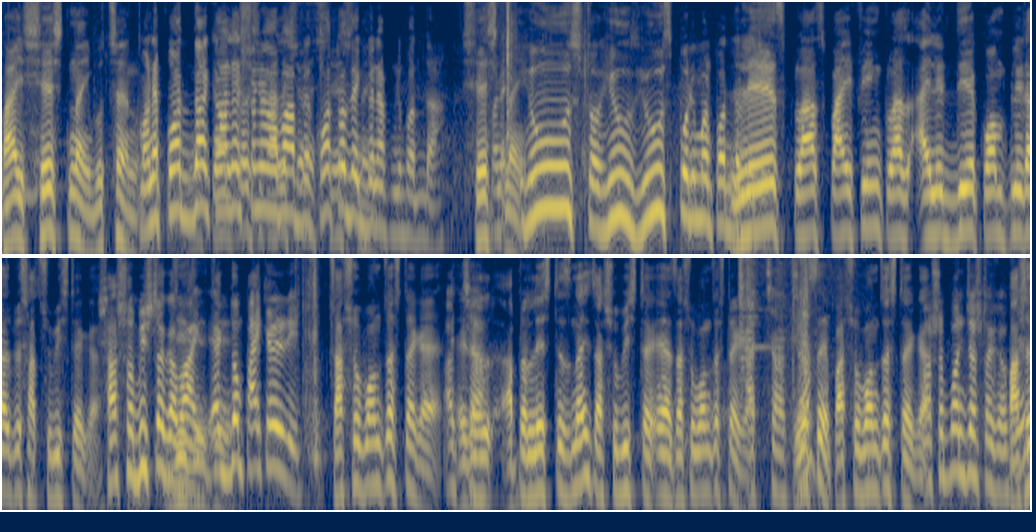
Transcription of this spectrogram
ভাই শেষ নাই বুঝছেন? মানে পদ্মার কালেকশনের অভাব কত দেখবেন আপনি পদ্মা? শেষ মানে নাই। হিউজ স্টক হিউজ হিউজ পরিমাণ Padma lace plus piping plus eyelet দিয়ে কমপ্লিট আসবে সাতশো বিশ টাকা। সাতশো বিশ টাকা ভাই। একদম পাইকারি রেট চারশো পঞ্চাশ টাকা। আচ্ছা। এটা আপনার লেস নাই চারশো বিশ টাকা চারশো পঞ্চাশ টাকা। আচ্ছা ঠিক আচ্ছা আছে? পাঁচশো পঞ্চাশ টাকা। পাঁচশো পঞ্চাশ টাকা পাশে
